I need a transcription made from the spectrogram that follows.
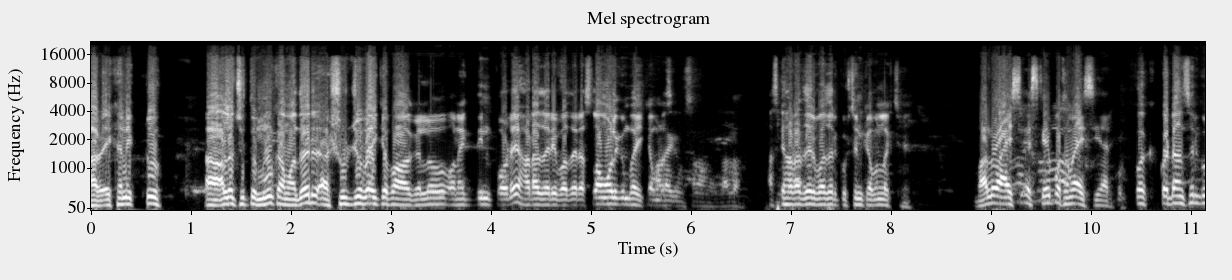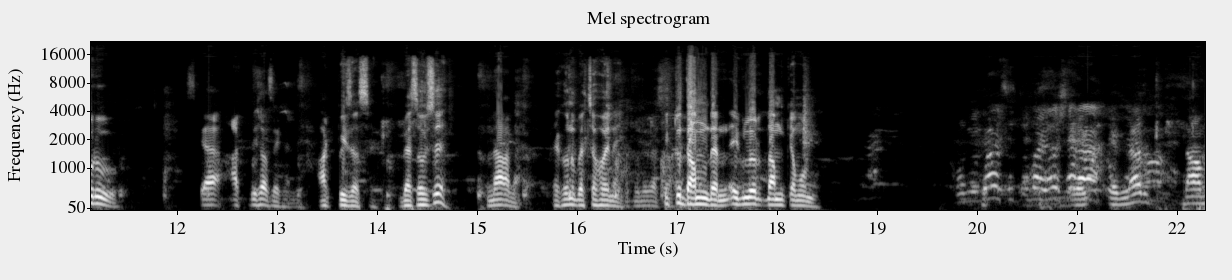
আর এখানে একটু আলোচিত মুখ আমাদের। সূর্য ভাইকে পাওয়া গেল অনেকদিন পরে হাটাজারি বাজার। আসসালামু আলাইকুম ভাই কেমন ভালো। আজকে হাটাজারি বাজার করছেন কেমন লাগছে? ভালো আইসি আজকে প্রথমে আইসি আর কয়টা আনছেন গরু? আট পিস আছে এখানে। আট পিস আছে। বেচা হয়েছে? না না। এখনও বেচা হয় নাই। একটু দাম দেন এগুলোর দাম কেমন? এগুলার দাম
